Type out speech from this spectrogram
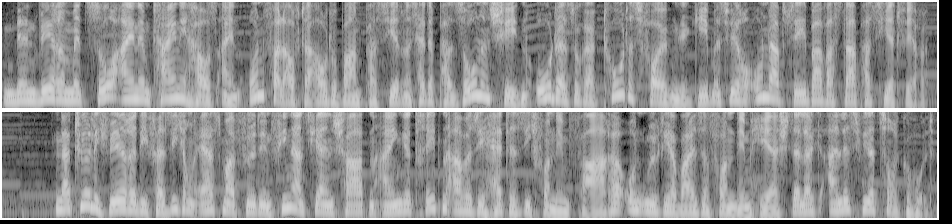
Denn wäre mit so einem Tiny House ein Unfall auf der Autobahn passiert und es hätte Personenschäden oder sogar Todesfolgen gegeben, es wäre unabsehbar, was da passiert wäre. Natürlich wäre die Versicherung erstmal für den finanziellen Schaden eingetreten, aber sie hätte sich von dem Fahrer und möglicherweise von dem Hersteller alles wieder zurückgeholt.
